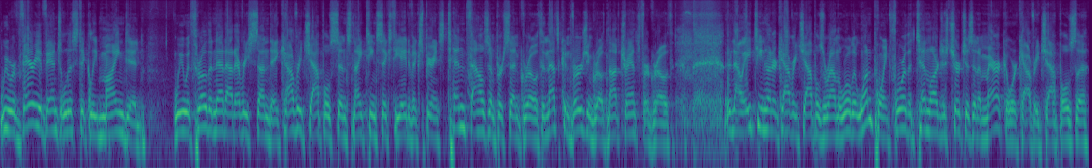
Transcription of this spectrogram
We were very evangelistically minded. We would throw the net out every Sunday. Calvary Chapel since 1968 have experienced 10,000% growth, and that's conversion growth, not transfer growth. There's now 1,800 Calvary Chapels around the world. At one point, four of the 10 largest churches in America were Calvary Chapels. The,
